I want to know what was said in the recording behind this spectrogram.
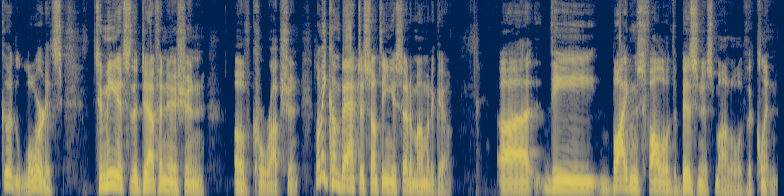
good lord, it's to me, it's the definition of corruption. Let me come back to something you said a moment ago uh, the Bidens followed the business model of the Clintons.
